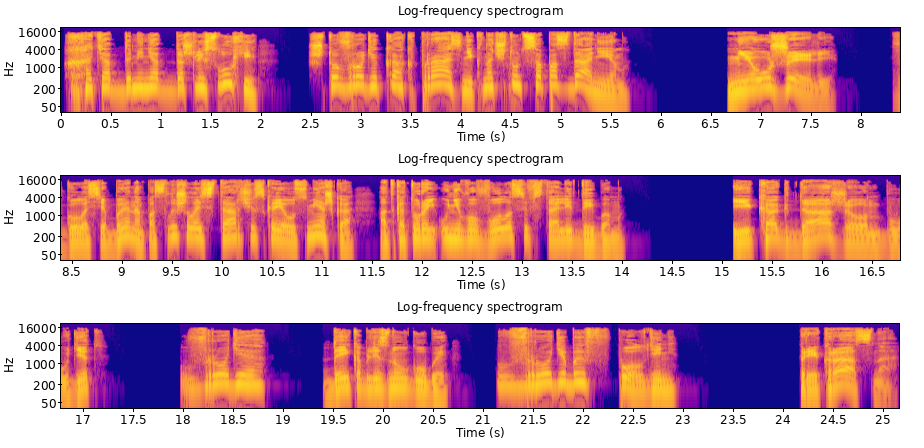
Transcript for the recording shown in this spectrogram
Хотя до меня дошли слухи, что вроде как праздник начнут с опозданием. «Неужели?» В голосе Бена послышалась старческая усмешка, от которой у него волосы встали дыбом. «И когда же он будет?» «Вроде...» Дейк облизнул губы. «Вроде бы в полдень». «Прекрасно!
